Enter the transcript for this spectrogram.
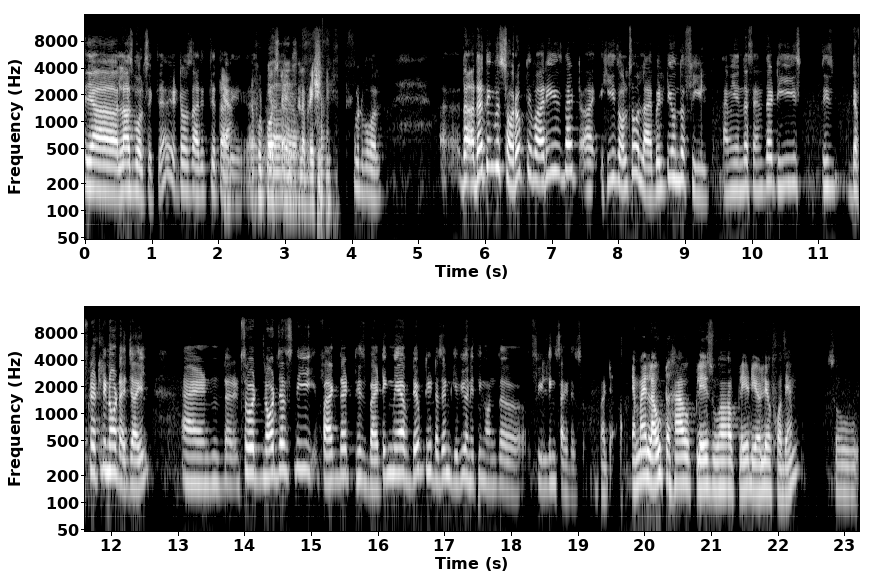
yeah, last ball six. Yeah, it was Aditya yeah, Tare. the uh, football Yeah, style yeah. celebration. football. Uh, the other thing with Saurabh Tiwari is that uh, he's also a liability on the field. I mean, in the sense that he's he's definitely not agile, and uh, so it's not just the fact that his batting may have dipped. He doesn't give you anything on the fielding side as well. But am I allowed to have players who have played earlier for them? So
